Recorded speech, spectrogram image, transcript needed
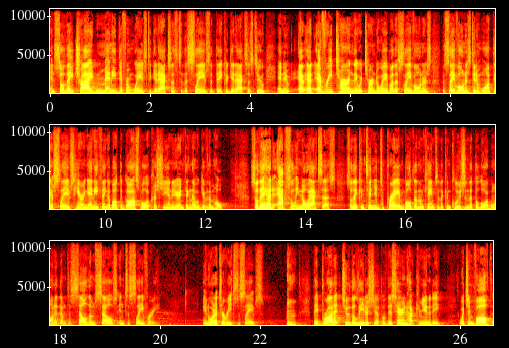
And so they tried many different ways to get access to the slaves that they could get access to. And at every turn, they were turned away by the slave owners. The slave owners didn't want their slaves hearing anything about the gospel or Christianity or anything that would give them hope. So they had absolutely no access. So they continued to pray, and both of them came to the conclusion that the Lord wanted them to sell themselves into slavery in order to reach the slaves. they brought it to the leadership of this Herrnhut community, which involved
